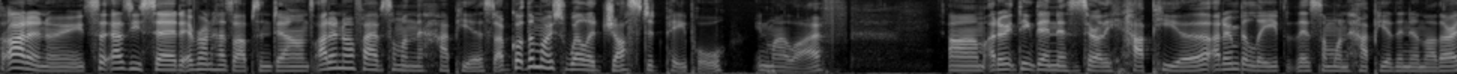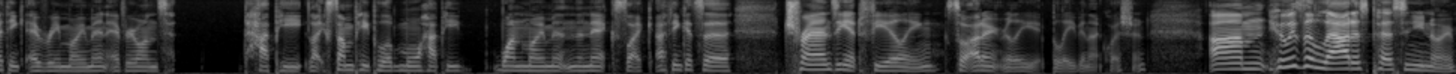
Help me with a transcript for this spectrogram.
I don't know. So as you said, everyone has ups and downs. I don't know if I have someone the happiest. I've got the most well-adjusted people in my life. Um, I don't think they're necessarily happier. I don't believe that there's someone happier than another. I think every moment everyone's happy. Like some people are more happy one moment and the next. Like I think it's a transient feeling. So I don't really believe in that question. Um, who is the loudest person you know?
